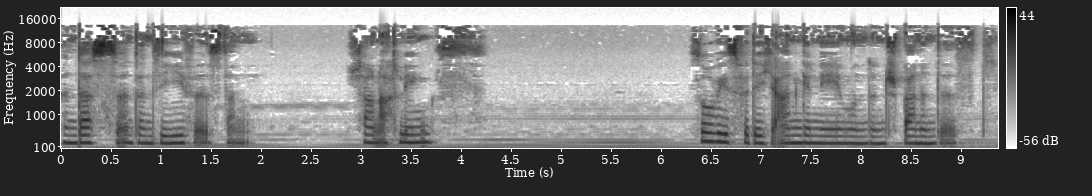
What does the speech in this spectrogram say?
Wenn das zu intensiv ist, dann schau nach links. So wie es für dich angenehm und entspannend ist.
